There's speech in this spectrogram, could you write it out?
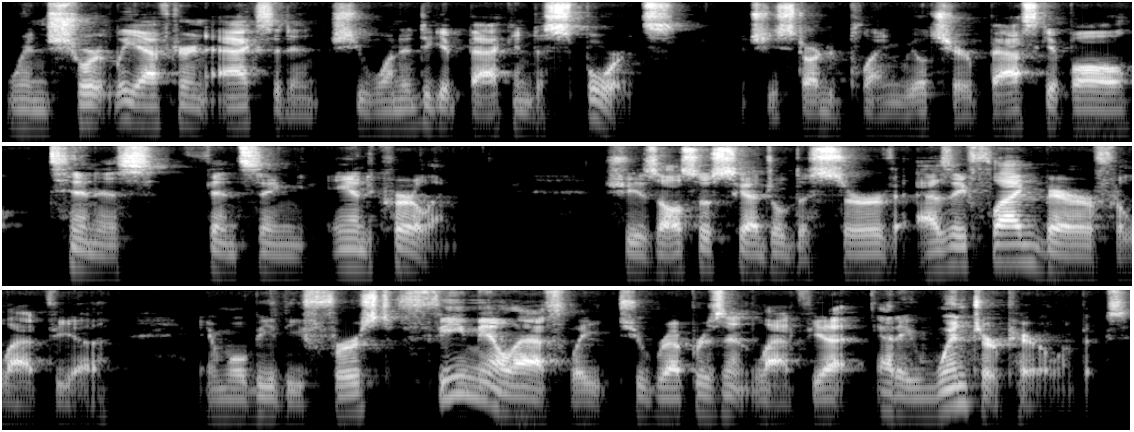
when, shortly after an accident, she wanted to get back into sports and she started playing wheelchair basketball, tennis, fencing, and curling. She is also scheduled to serve as a flag bearer for Latvia and will be the first female athlete to represent Latvia at a Winter Paralympics.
